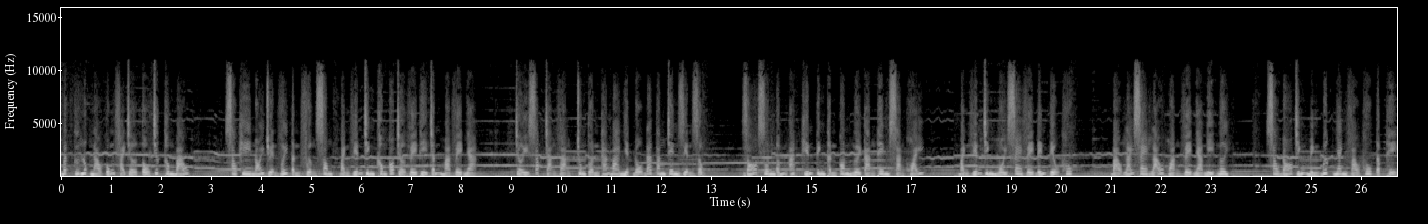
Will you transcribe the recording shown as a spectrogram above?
Bất cứ lúc nào cũng phải chờ tổ chức thông báo. Sau khi nói chuyện với Tần Phượng xong, Bành Viễn Trinh không có trở về thị trấn mà về nhà. Trời sắp trạng vạng, trung tuần tháng 3 nhiệt độ đã tăng trên diện rộng. Gió xuân ấm áp khiến tinh thần con người càng thêm sảng khoái. Bành Viễn Trinh ngồi xe về đến tiểu khu. Bảo lái xe lão Hoàng về nhà nghỉ ngơi. Sau đó chính mình bước nhanh vào khu tập thể.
